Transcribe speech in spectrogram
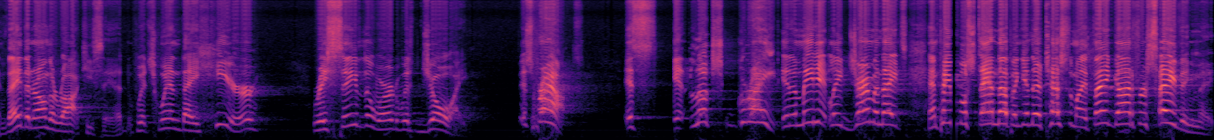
And they that are on the rock, he said, which when they hear, receive the word with joy. It sprouts. It's, it looks great. It immediately germinates, and people stand up and give their testimony. Thank God for saving me.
